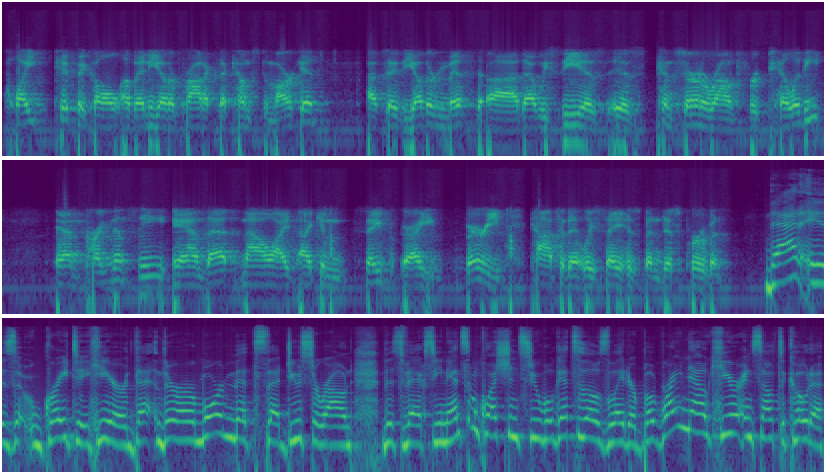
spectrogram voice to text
quite typical of any other product that comes to market. I'd say the other myth uh, that we see is, is concern around fertility and pregnancy, and that now I, I can say I very confidently say has been disproven. That is great to hear. That there are more myths that do surround this vaccine and some questions too. We'll get to those later. But right now, here in South Dakota,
